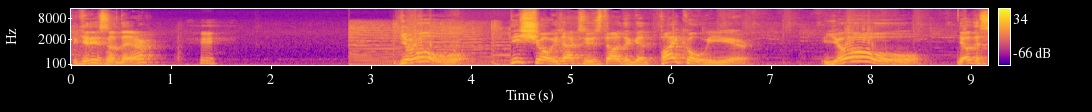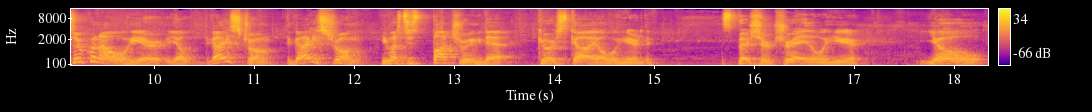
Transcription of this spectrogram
The kid is not there? Yo! This show is actually starting to get pike over here. Yo! Yo, the Sukuna over here. Yo, the guy is strong. The guy is strong. He was just butchering the cursed guy over here. The special grade over here. Yo!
